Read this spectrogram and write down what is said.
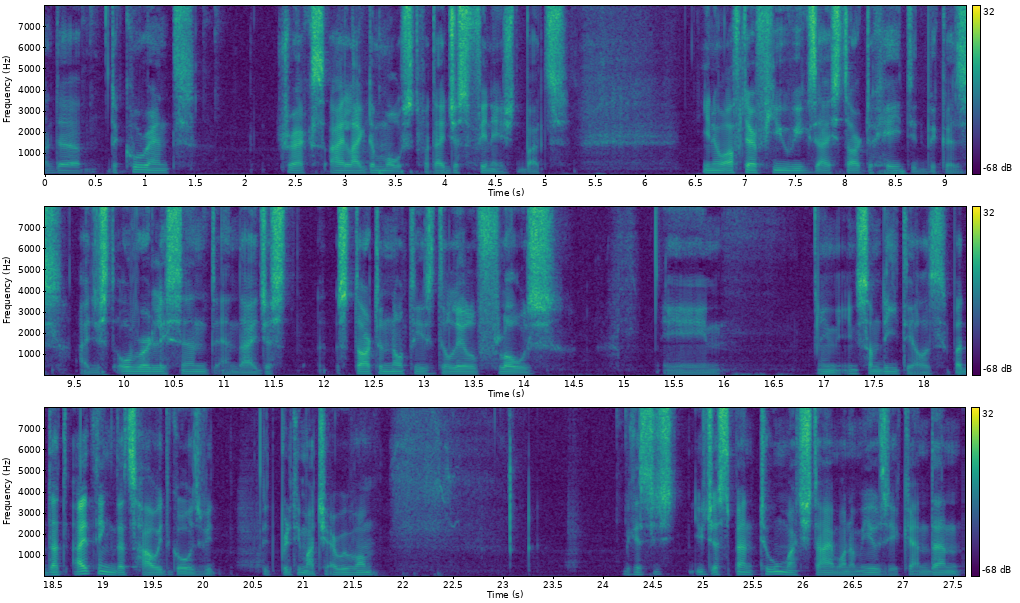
the the current tracks I like the most, what I just finished, but you know, after a few weeks, I start to hate it because I just over listened and I just start to notice the little flaws in in in some details. But that I think that's how it goes with with pretty much everyone because you just, you just spend too much time on a music and then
